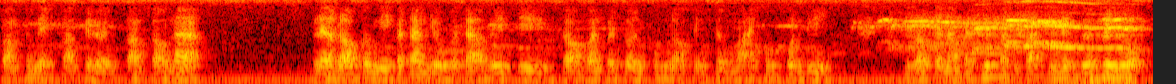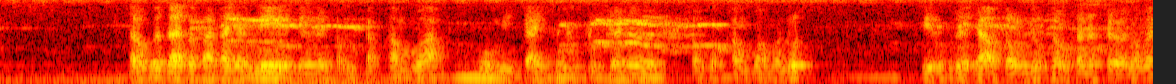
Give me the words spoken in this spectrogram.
ความสำเร็จความเจริญความก้าวหน้า แล้วเราก็มีกตัญญูกตเวทีต่อบรรพชนของเราเป็นเครื่องหมายของคนดี ที่เราจะนำไปปฏิบัติที่ได้เกิดประโยชน์ถ้าเราเพื่อได้ประกาศได้อย่างนี้จึงได้สมกับคำว่าผู้มีใจสูงผู้เจริญสมกับคำว่ามนุษย์ ที่พระพุทธเจ้าทรงยกย่องสรรเสริญเอาไว้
